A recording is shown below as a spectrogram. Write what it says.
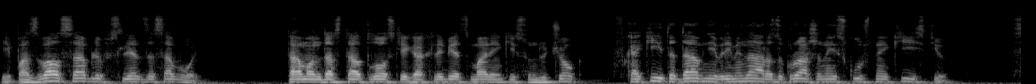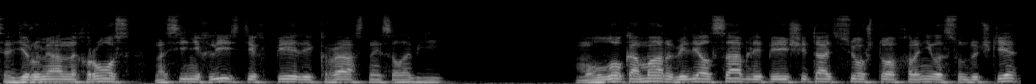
и позвал саблю вслед за собой. Там он достал плоский, как хлебец, маленький сундучок, в какие-то давние времена разукрашенный искусной кистью. Среди румяных роз на синих листьях пели красные соловьи. Мулло Камар велел сабле пересчитать все, что хранилось в сундучке,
